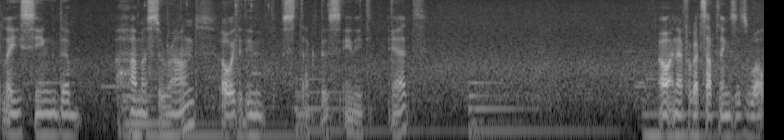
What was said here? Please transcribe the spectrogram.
placing the humus around. Oh wait, I didn't stack this in it yet. Oh, and I forgot saplings as well.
